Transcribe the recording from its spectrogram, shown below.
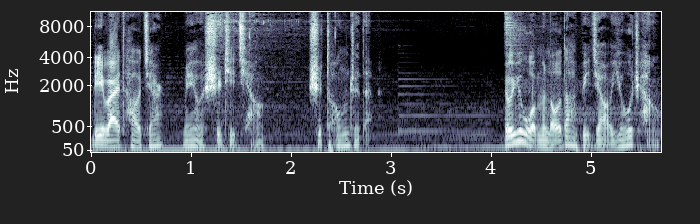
里外套间没有实体墙，是通着的。由于我们楼道比较悠长，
